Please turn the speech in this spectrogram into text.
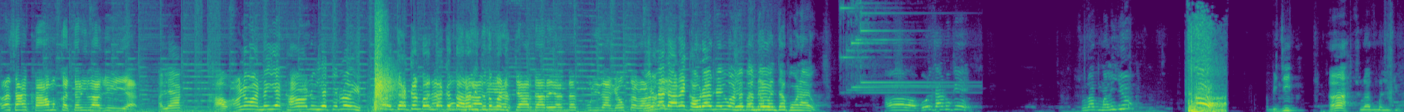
અરે સાહેબ ખાવામાં કચરી લાવજો યાર. અલ્યા યાર ખાવાનું યાર તારા લીધે તો મને ચાર દારે અંદર પૂરી એવું નહીં. અને બંધા બંધા ફોન આવ્યો. હા બોલ સાનું કે. સુરાગ મળી ગયો અભિજીત હા સુરાગ મળી ગયો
